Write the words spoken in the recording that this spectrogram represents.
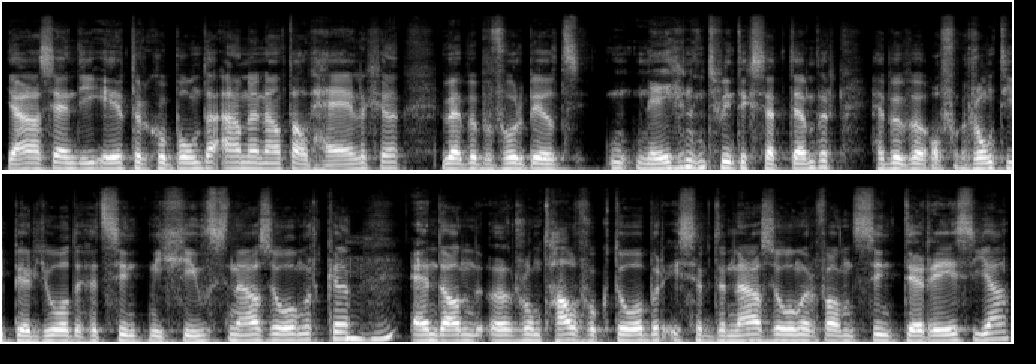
ja, zijn die eerder gebonden aan een aantal heiligen. We hebben bijvoorbeeld 29 september, hebben we, of rond die periode, het Sint-Michiels nazomer. En dan eh, rond half oktober is er de nazomer van Sint Theresia.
